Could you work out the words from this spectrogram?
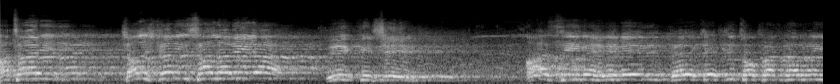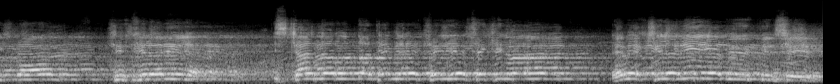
Hatay çalışkan insanlarıyla büyük bir şehir. Asi Nehri'nin bereketli topraklarını işleyen çiftçileriyle, İskenderun'da demire çeliğe şekil veren emekçileriyle büyük bir şehir.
